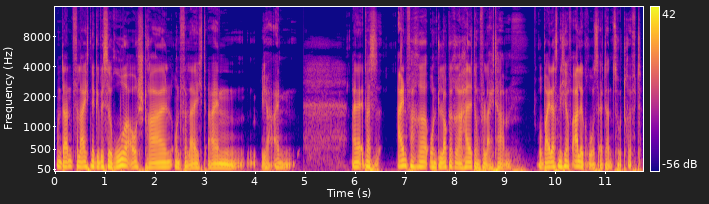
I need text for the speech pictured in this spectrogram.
und dann vielleicht eine gewisse Ruhe ausstrahlen und vielleicht ein, ja, ein, eine etwas einfache und lockere Haltung vielleicht haben wobei das nicht auf alle Großeltern zutrifft.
